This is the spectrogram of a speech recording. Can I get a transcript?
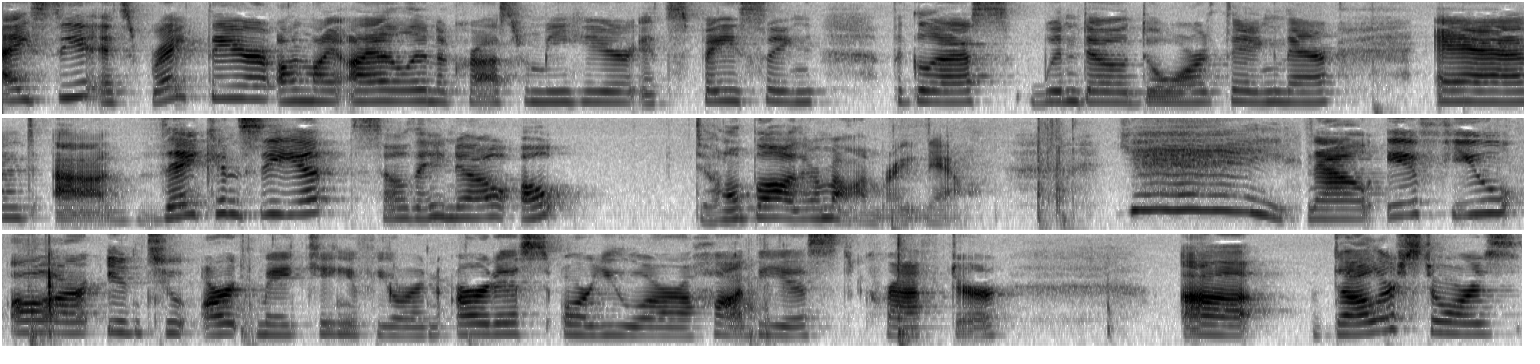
I see it. It's right there on my island across from me here. It's facing the glass window door thing there. And uh, they can see it, so they know, oh, don't bother mom right now. Yay! Now, if you are into art making, if you're an artist or you are a hobbyist crafter, uh, dollar stores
